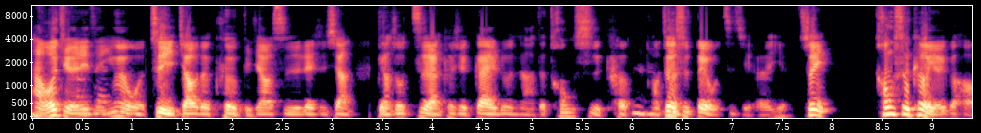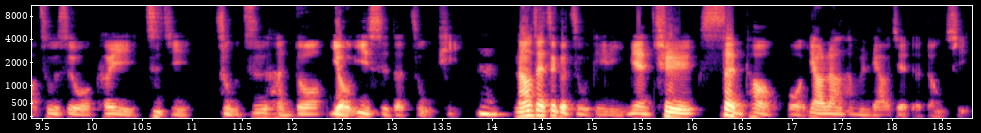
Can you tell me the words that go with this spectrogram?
好，我举个例子，因为我自己教的课比较是类似像，比方说自然科学概论啊的通识课这个是对我自己而言，所以通识课有一个好处是我可以自己组织很多有意思的主题，嗯然后在这个主题里面去渗透我要让他们了解的东西。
